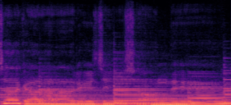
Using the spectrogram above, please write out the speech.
십자가를 지셨네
